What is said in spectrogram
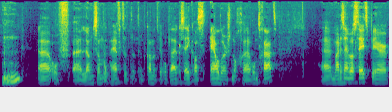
Mm -hmm. of langzaam opheft. Dan, dan kan het weer opluiken, zeker als elders nog rondgaat. maar er zijn wel steeds meer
